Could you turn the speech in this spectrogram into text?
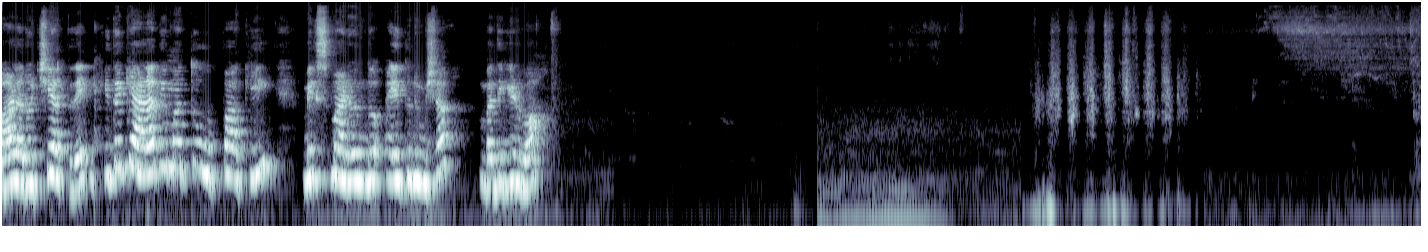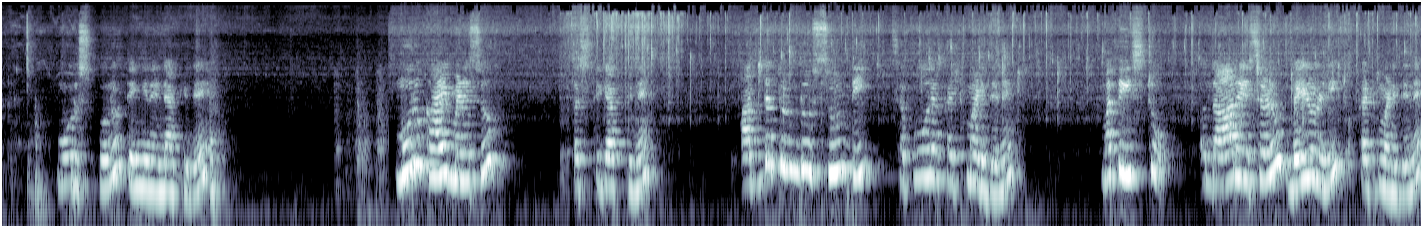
ಭಾಳ ಬಹಳ ರುಚಿ ಆಗ್ತದೆ ಇದಕ್ಕೆ ಹಳದಿ ಮತ್ತು ಉಪ್ಪು ಹಾಕಿ ಮಿಕ್ಸ್ ಮಾಡಿ ಒಂದು ಐದು ನಿಮಿಷ ಬದಿಗಿಡುವ ಮೂರು ಸ್ಪೂನು ತೆಂಗಿನ ಎಣ್ಣೆ ಹಾಕಿದೆ. ಮೂರು ಕಾಯಿ ಮೆಣಸು ಫಸ್ಟಿಗೆ ಹಾಕ್ತೀನಿ. ಅರ್ಧ ತುಂಡು ಶುಂಠಿ ಸಪೂರ ಕಟ್ ಮಾಡಿದ್ದೇನೆ. ಮತ್ತು ಇಷ್ಟು ಒಂದು ಆರು ಎಸಳು ಬೆಳ್ಳುಳ್ಳಿ ಕಟ್ ಮಾಡಿದ್ದೇನೆ.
